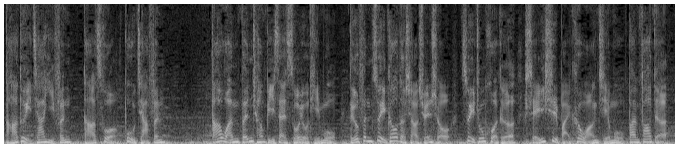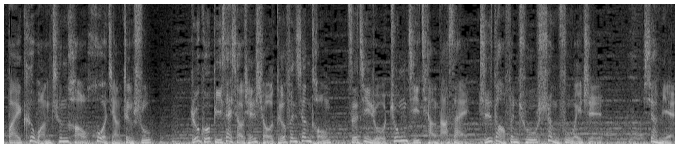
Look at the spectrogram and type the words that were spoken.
答对加一分，答错不加分。答完本场比赛所有题目，得分最高的小选手最终获得《谁是百科王》节目颁发的百科王称号获奖证书。如果比赛小选手得分相同，则进入终极抢答赛，直到分出胜负为止。下面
